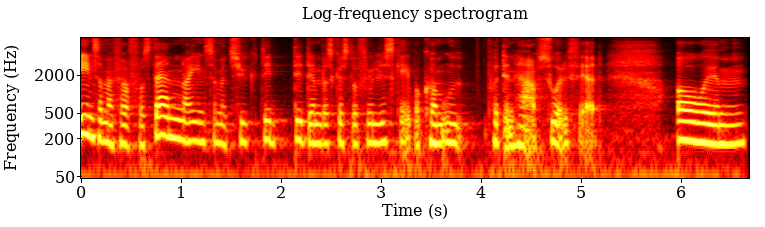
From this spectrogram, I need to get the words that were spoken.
En, som er fra forstanden, og en, som er tyk. Det, det er dem, der skal slå følgeskab og komme ud på den her absurde færd. Og øhm,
